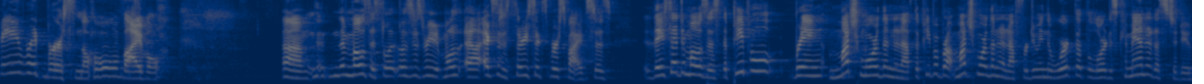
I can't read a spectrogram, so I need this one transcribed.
favorite verse in the whole Bible. Um, then Moses, let, us just read it. Uh, Exodus 36, verse 5 says, They said to Moses, The people bring much more than enough. The people brought much more than enough for doing the work that the Lord has commanded us to do.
